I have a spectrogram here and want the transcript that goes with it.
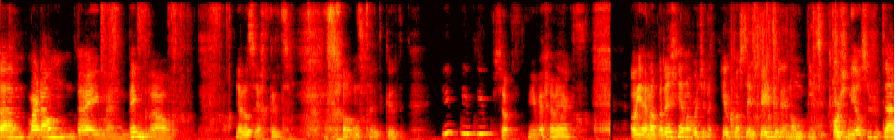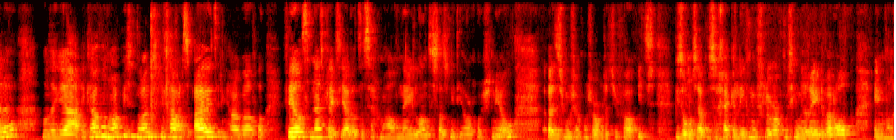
Um, maar dan bij mijn wenkbrauw. Ja, dat is echt kut. Dat is gewoon altijd kut. Zo, weer weggewerkt. Oh ja, en dat berichtje, en dan word je ook wel steeds beter in om iets origineels te vertellen. Want dan denk ja, ik hou van hapjes en dan misschien gaan we eens uit. En ik hou wel van veel Netflix. Ja, dat is zeg maar half Nederland, dus dat is niet heel erg origineel. Uh, dus je moet zeg maar zorgen dat je wel iets bijzonders hebt. Dus een gekke lievelingskleur of misschien een reden waarop. Een van een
